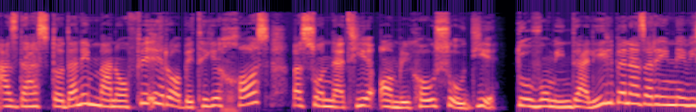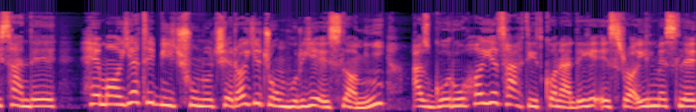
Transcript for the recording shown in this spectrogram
از دست دادن منافع رابطه خاص و سنتی آمریکا و سعودیه. دومین دلیل به نظر این نویسنده حمایت بیچون و چرای جمهوری اسلامی از گروه های تهدید کننده اسرائیل مثل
